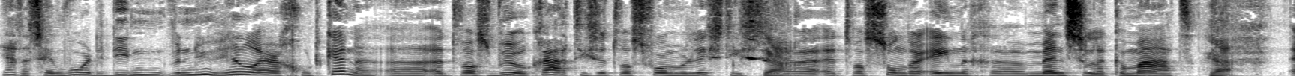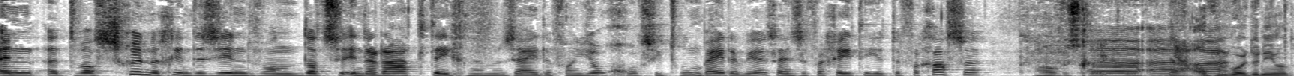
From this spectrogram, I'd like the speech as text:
Ja, dat zijn woorden die we nu heel erg goed kennen. Eh, het was bureaucratisch, het was formulistisch, Ja. eh, het was zonder enige menselijke maat. ja. En het was schunnig in de zin van dat ze inderdaad tegen hem zeiden van... joh, goh, citroen, ben je er weer? Zijn ze vergeten je te vergassen? Oh, verschrikkelijk. Ja, of eh, wordt door niemand...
